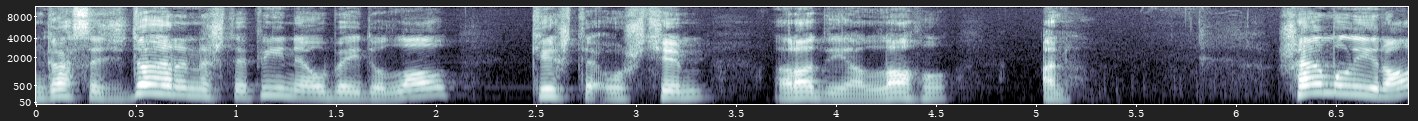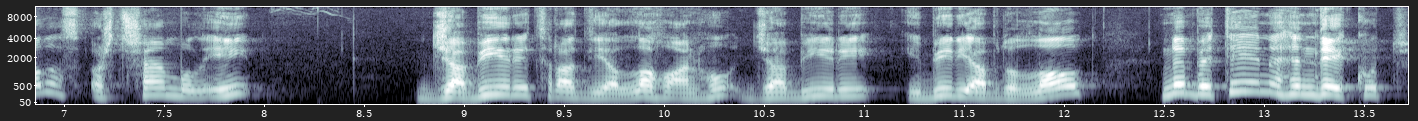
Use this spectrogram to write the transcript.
ngase çdo herë në shtëpinë e Ubejdullahut kishte ushqim radijallahu anhu. Shembulli i radhës është shembulli i Xhabirit radhiyallahu anhu, Xhabiri i biri i Abdullahut, në betejën e Hendekut.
